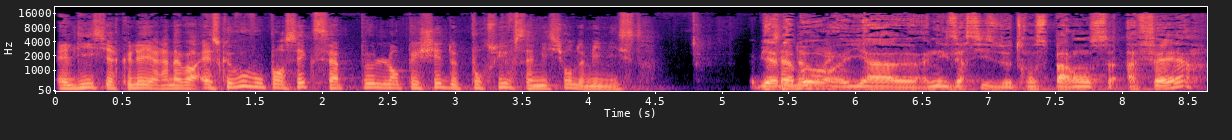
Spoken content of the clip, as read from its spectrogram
Elle dit circuler, il n'y a rien à voir. Est-ce que vous, vous pensez que ça peut l'empêcher de poursuivre sa mission de ministre? Eh bien, d'abord, il y a euh, un exercice de transparence à faire.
